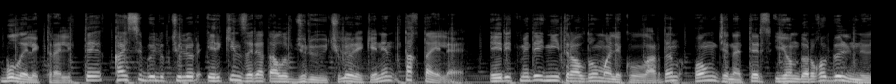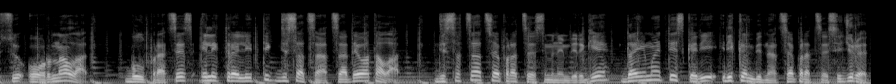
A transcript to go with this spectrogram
Бул электролитте кайсы бөлүкчөлөр эркин заряд алып жүрүүчүлөр экенин тактайлы. Эритмеде нейтралдуу молекулалардын оң жана терс иондорго бөлүнүүсү орун алат бул процесс электролиттик диссоциация деп аталат. Диссоциация процесси менен бирге дайыма тескери рекомбинация процесси жүрөт.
